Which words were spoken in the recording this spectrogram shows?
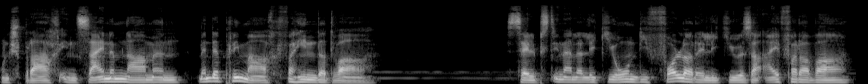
und sprach in seinem Namen, wenn der Primarch verhindert war. Selbst in einer Legion, die voller religiöser Eiferer war,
